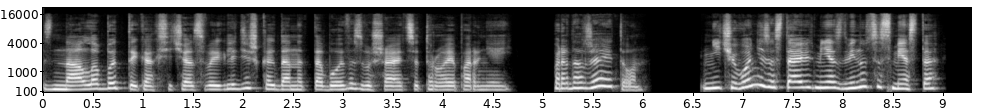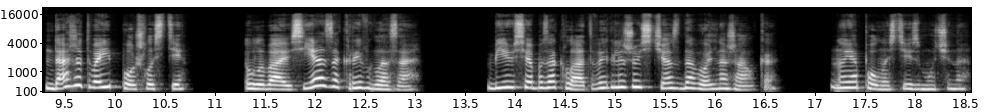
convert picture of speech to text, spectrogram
Знала бы ты, как сейчас выглядишь, когда над тобой возвышаются трое парней. Продолжает он. Ничего не заставит меня сдвинуться с места, даже твои пошлости. Улыбаюсь я, закрыв глаза. Бьюсь об заклад, выгляжу сейчас довольно жалко. Но я полностью измучена.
